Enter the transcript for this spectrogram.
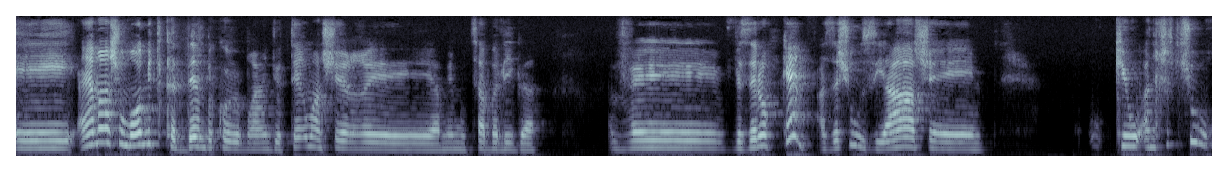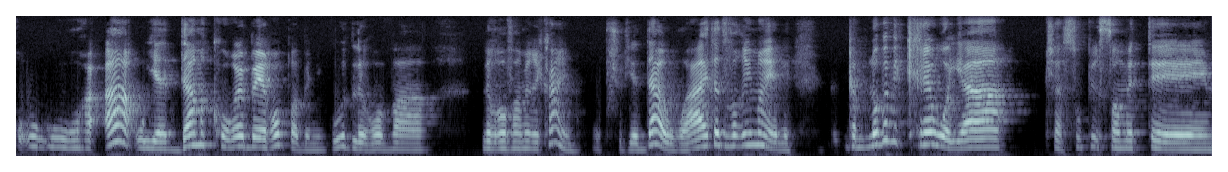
אה, היה משהו מאוד מתקדם בקובי בריינט, יותר מאשר אה, הממוצע בליגה. ו... וזה לא, כן, אז זה שהוא זיהה ש... כי הוא, אני חושבת שהוא הוא, הוא ראה, הוא ידע מה קורה באירופה, בניגוד לרוב ה... לרוב האמריקאים. הוא פשוט ידע, הוא ראה את הדברים האלה. גם לא במקרה הוא היה, כשעשו פרסומת אה,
